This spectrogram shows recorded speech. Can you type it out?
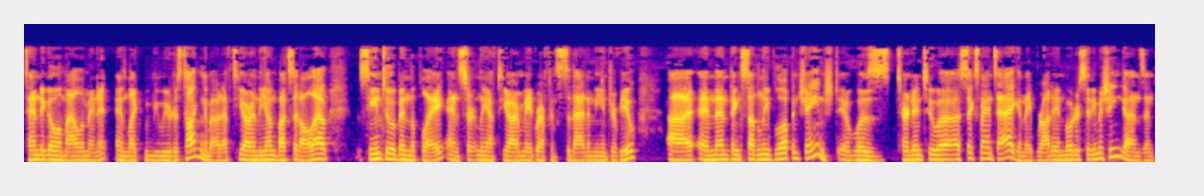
tend to go a mile a minute. And like we were just talking about, FTR and the Young Bucks at All Out seem to have been the play, and certainly FTR made reference to that in the interview. Uh, and then things suddenly blew up and changed. It was turned into a, six man tag and they brought in Motor City Machine Guns and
